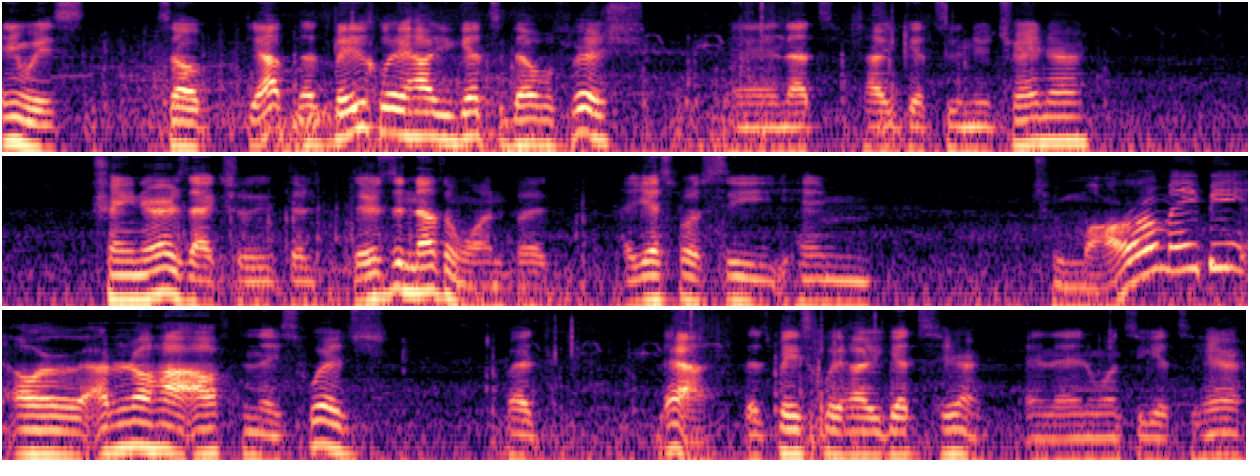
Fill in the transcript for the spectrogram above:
anyways, so yeah, that's basically how you get to Devilfish, and that's how you get to the new trainer. Trainers actually, there's there's another one, but I guess we'll see him tomorrow maybe, or I don't know how often they switch. But yeah, that's basically how you get to here. And then once you get to here,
